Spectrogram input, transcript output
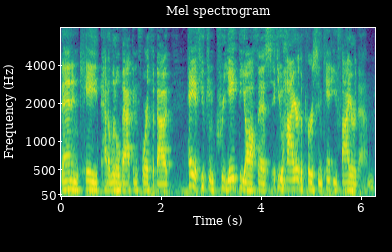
Ben and Kate had a little back and forth about, hey, if you can create the office, if you hire the person, can't you fire them?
